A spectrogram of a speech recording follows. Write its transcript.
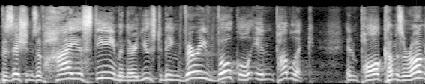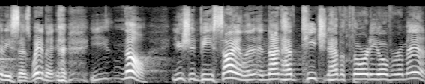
positions of high esteem, and they're used to being very vocal in public. And Paul comes along and he says, Wait a minute, no, you should be silent and not have teach and have authority over a man.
